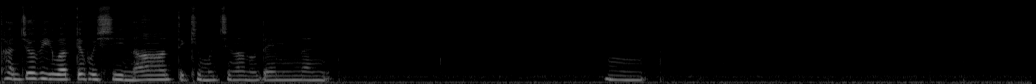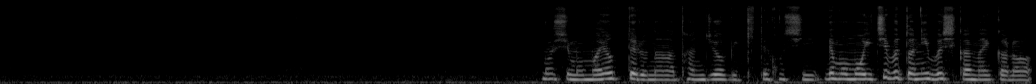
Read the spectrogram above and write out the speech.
誕生日祝ってほしいなって気持ちなのでみんなに。うん。もしも迷ってるなら誕生日来てほしい。でももう1部と2部しかないから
